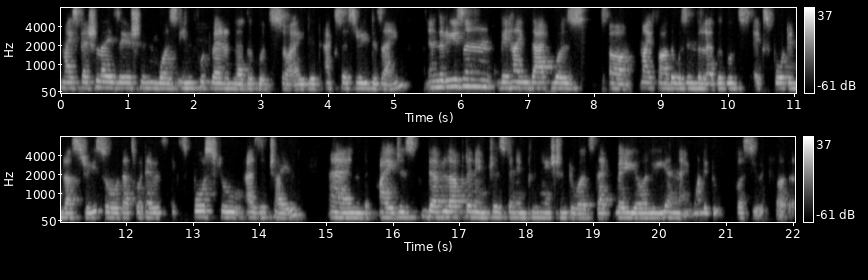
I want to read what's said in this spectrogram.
my specialization was in footwear and leather goods. So i did accessory design. And the reason behind that was uh, my father was in the leather goods export industry so that's what i was exposed to as a child. And i just developed an interest and inclination towards that very early and i wanted to pursue it further.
